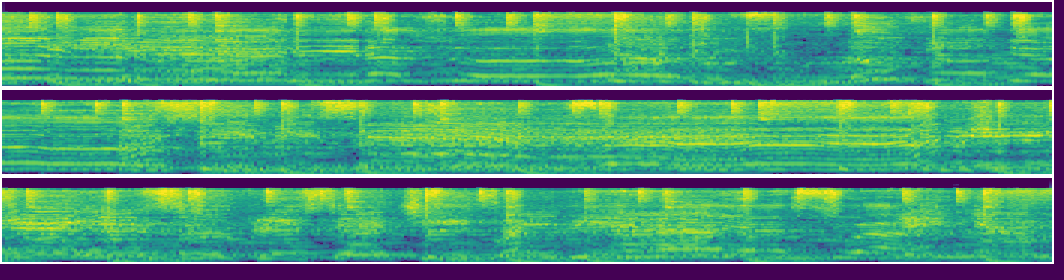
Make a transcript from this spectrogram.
sakyo dipon, jeninu ti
